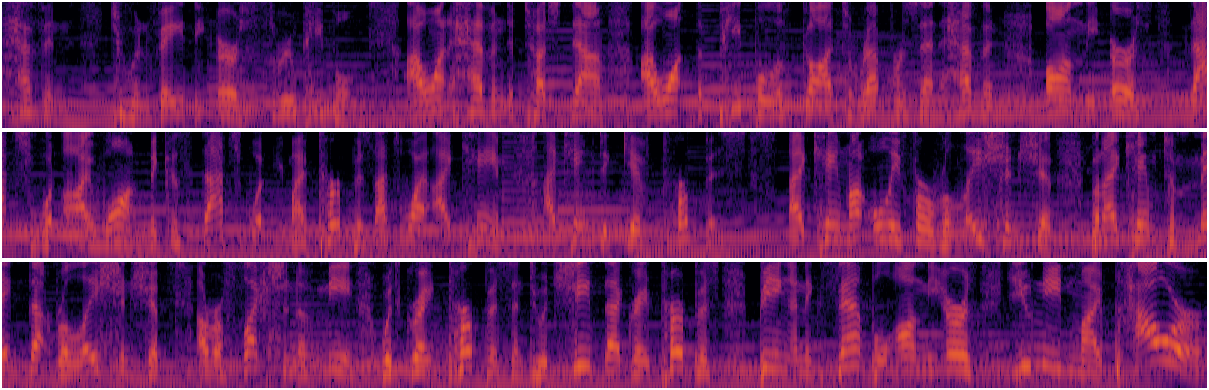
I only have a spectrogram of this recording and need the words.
heaven to invade the earth through people. I want heaven to touch down. I want the people of God to represent heaven on the earth. That's what I want because that's what my purpose. That's why I came. I came to give purpose. I came not only for a relationship, but I came to make that relationship a reflection of me with great purpose and to achieve that great purpose being an example on the earth. You need my power.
